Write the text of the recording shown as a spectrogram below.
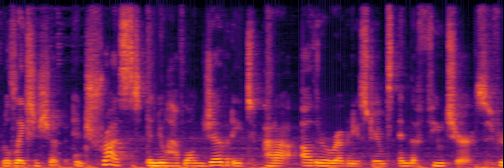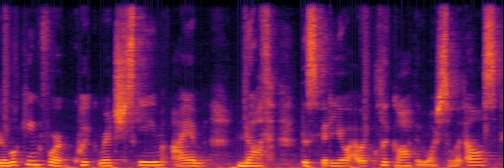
relationship and trust, then you'll have longevity to put out other revenue streams in the future. So if you're looking for a quick rich scheme, I am not this video. I would click off and watch someone else.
